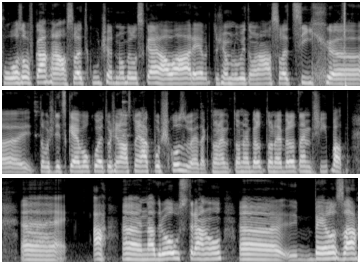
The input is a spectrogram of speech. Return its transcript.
v úvozovkách následků černobylské havárie, protože mluvit o následcích eh, to vždycky evokuje to, že nás to nějak poškozuje, tak to, ne, to, nebyl, to nebyl ten případ. Eh, a eh, na druhou stranu byl za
